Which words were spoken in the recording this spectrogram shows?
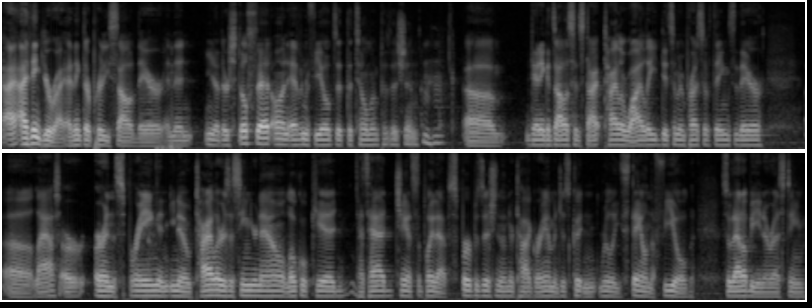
I, I think you're right. I think they're pretty solid there. And then, you know, they're still set on Evan Fields at the Tillman position. Mm-hmm. Um, Danny Gonzales said Sty- Tyler Whiley did some impressive things there uh, last or, or in the spring. And, you know, Tyler is a senior now, a local kid, has had a chance to play that spur position under Todd Graham and just couldn't really stay on the field. So that'll be interesting.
